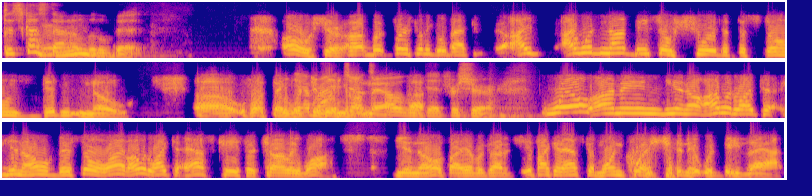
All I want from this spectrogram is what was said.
Discuss that mm-hmm. a little bit. Oh, sure. Uh, but first, let me go back. I I would not be so sure that the Stones didn't know uh, what they were yeah, doing Brian Jones on that. probably Uh, did for sure. well, I mean, you know, I would like to, you know, they're still alive. I would like to ask Keith or Charlie Watts. You know, if I ever got, a, if I could ask them one question, it would be that.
